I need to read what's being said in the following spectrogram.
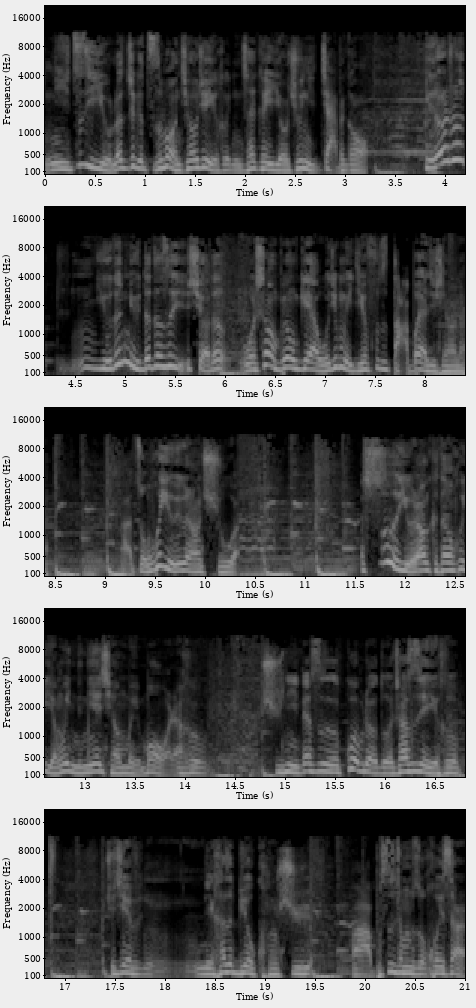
你自己有了这个资本条件以后，你才可以要求你嫁的更好。有人说，有的女的都是想的，我什么不用干，我就每天负责打扮就行了，啊，总会有一个人娶我。是有人可能会因为你的年轻美貌，然后娶你，但是过不了多长时间以后，就见你还是比较空虚，啊，不是这么回事儿。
